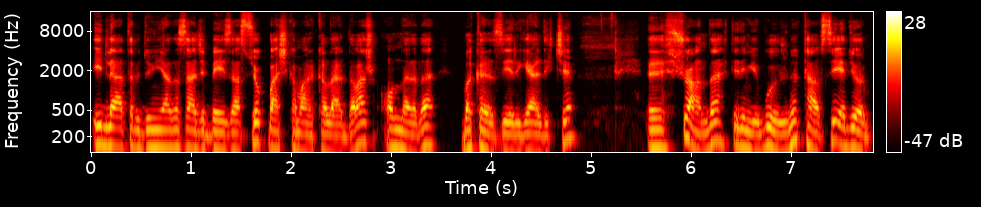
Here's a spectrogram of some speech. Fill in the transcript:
İlla tabii dünyada sadece Beyzas yok. Başka markalar da var. Onlara da bakarız yeri geldikçe. Ee, şu anda dediğim gibi bu ürünü tavsiye ediyorum.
